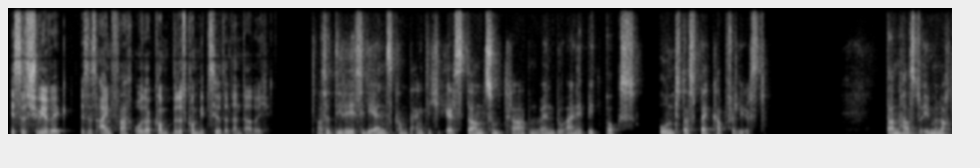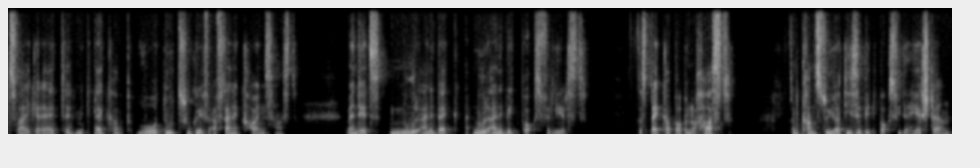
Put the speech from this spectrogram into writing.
Ist es schwierig? Ist es einfach oder kommt, wird es komplizierter dann dadurch? Also die Resilienz kommt eigentlich erst dann zum Tragen, wenn du eine Bitbox und das Backup verlierst. Dann hast du immer noch zwei Geräte mit Backup, wo du Zugriff auf deine Coins hast. Wenn du jetzt nur eine, Back, nur eine Bitbox verlierst, das Backup aber noch hast, dann kannst du ja diese Bitbox wiederherstellen.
